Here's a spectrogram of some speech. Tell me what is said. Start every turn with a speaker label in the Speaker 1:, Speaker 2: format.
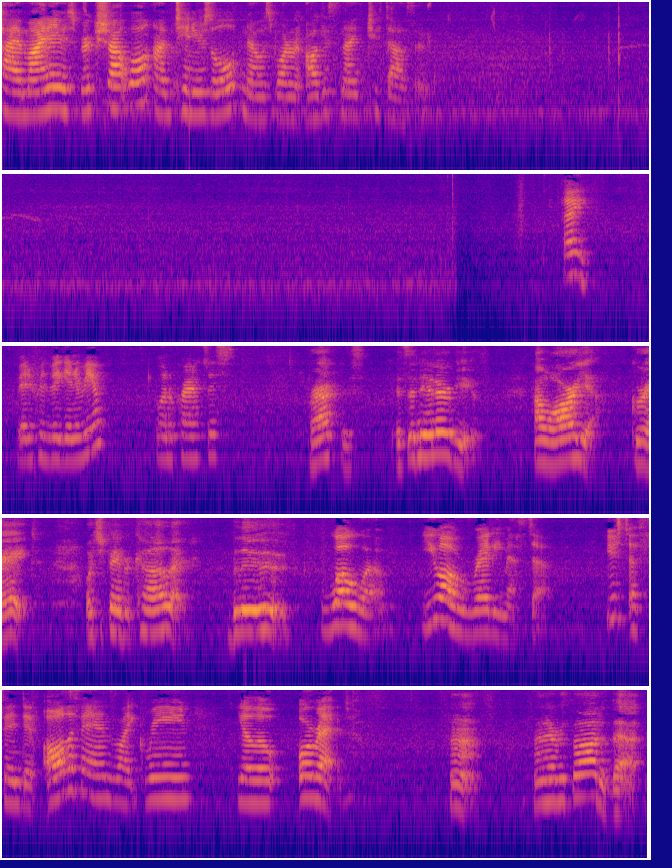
Speaker 1: Hi, my name is Brooke Shotwell. I'm 10 years old and I was born on August 9, 2000. Hey, ready for the big interview? You want to practice?
Speaker 2: Practice. It's an interview. How are you? Great. What's your favorite color? Blue.
Speaker 1: Whoa, whoa. You already messed up. You just offended all the fans like green, yellow, or red.
Speaker 2: Huh. I never thought of that.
